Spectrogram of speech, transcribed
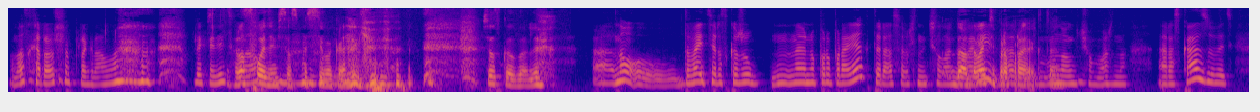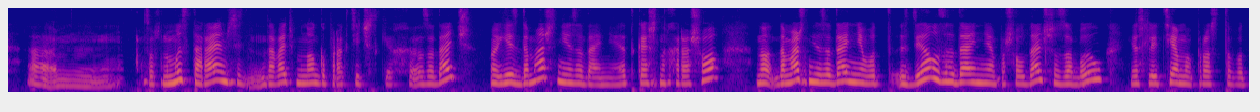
У нас хорошая программа. Приходите. Расходимся, спасибо, коллеги. Все сказали. А, ну, давайте расскажу, наверное, про проекты, раз я уж начала да, говорить. Да, давайте про проекты. Много чего можно рассказывать. Собственно, мы стараемся давать много практических задач. Есть домашние задания, это, конечно, хорошо, но домашние задания, вот сделал задание, пошел дальше, забыл. Если тема просто вот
